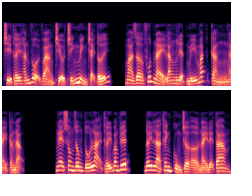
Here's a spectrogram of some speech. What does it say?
chỉ thấy hắn vội vàng chiều chính mình chạy tới, mà giờ phút này lăng liệt mí mắt càng ngày càng nặng. Nghe xong rông tố lại thấy băng tuyết, đây là thanh cùng chờ ở này đệ tam.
